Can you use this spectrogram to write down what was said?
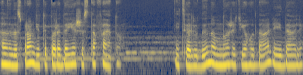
Але насправді ти передаєш естафету. І ця людина множить його далі і далі.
